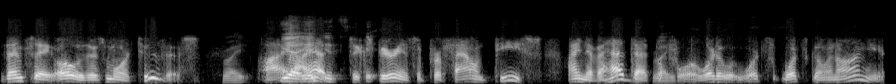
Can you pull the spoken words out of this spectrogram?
then say, "Oh, there's more to this." Right. I, yeah, I it, had to experience it, a profound peace. I never had that before. Right. What what's what's going on here?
